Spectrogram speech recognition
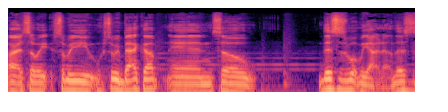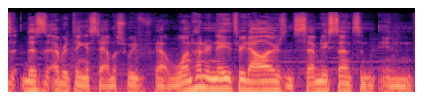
All right, so we so we so we back up, and so this is what we got now. This is this is everything established. We've got $183.70 in, in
